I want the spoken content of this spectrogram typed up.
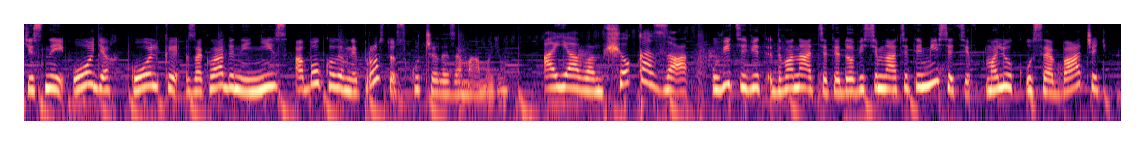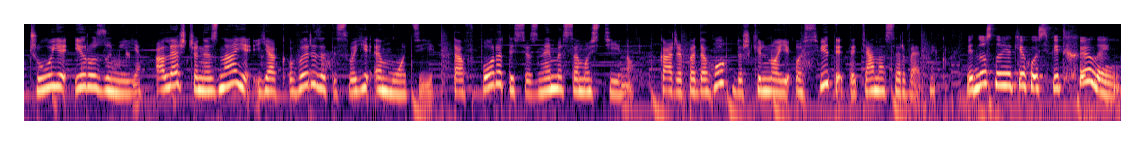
тісний одяг, кольки, закладений ніс або коли вони просто скучили за мамою. А я вам що казав? У віці від 12 до 18 місяців малюк усе бачить, чує і розуміє, але ще не знає, як виразити свої емоції та впоратися з ними самостійно, каже педагог дошкільної освіти Тетяна Серветник. Відносно якихось відхилень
